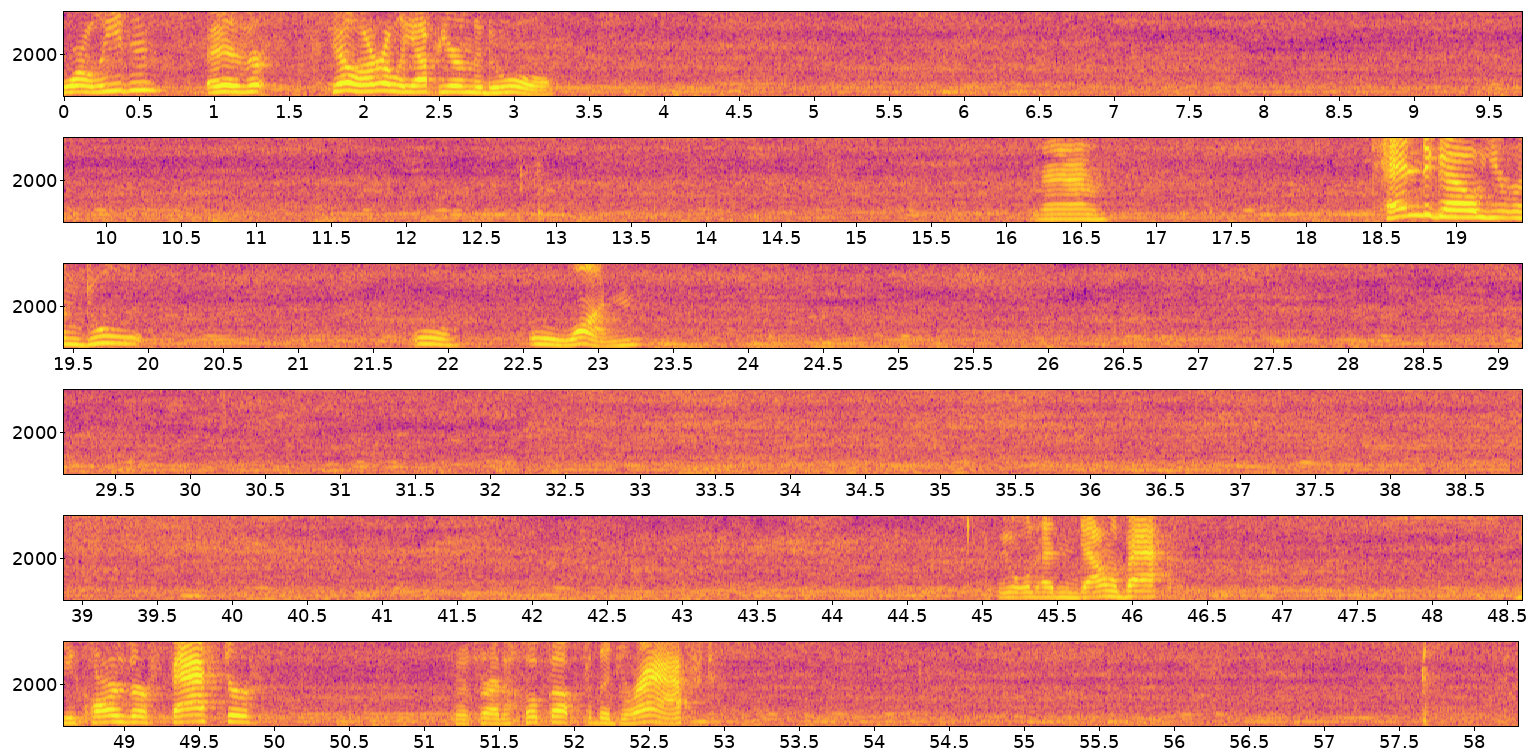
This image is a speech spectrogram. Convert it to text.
We're leading. It is er, still early up here in the duel. Man. 10 to go here in duel. Ooh, ooh, 1. and down the back. The cars are faster. Gonna try to hook up for the draft.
